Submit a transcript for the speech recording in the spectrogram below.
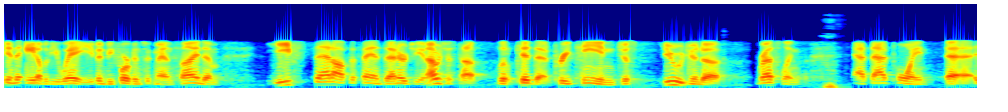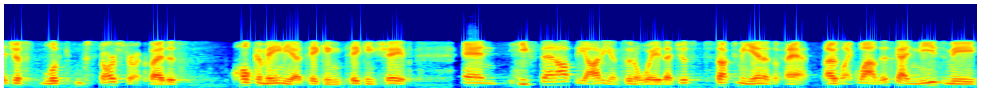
in the AWA, even before Vince McMahon signed him. He fed off the fans' energy, and I was just a little kid then, preteen, just huge into wrestling. At that point, uh, just looked starstruck by this Hulkamania taking taking shape, and he fed off the audience in a way that just sucked me in as a fan. I was like, wow, this guy needs me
